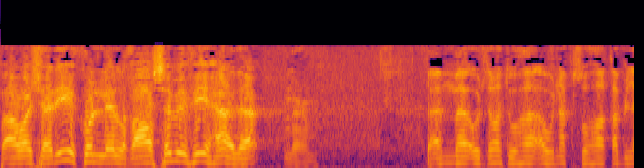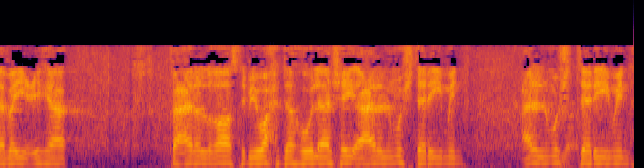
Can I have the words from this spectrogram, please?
فهو شريك للغاصب في هذا. نعم. فأما أجرتها أو نقصها قبل بيعها فعلى الغاصب وحده لا شيء على المشتري منه على المشتري منه.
